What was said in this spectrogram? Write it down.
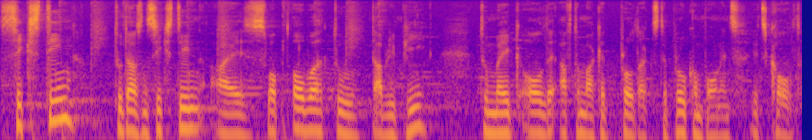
16, 2016, I swapped over to WP to make all the aftermarket products, the Pro components, it's called.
